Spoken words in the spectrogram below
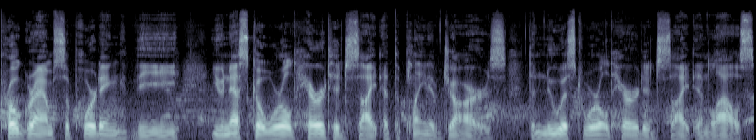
program supporting the UNESCO World Heritage Site at the Plain of Jars, the newest World Heritage Site in Laos,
